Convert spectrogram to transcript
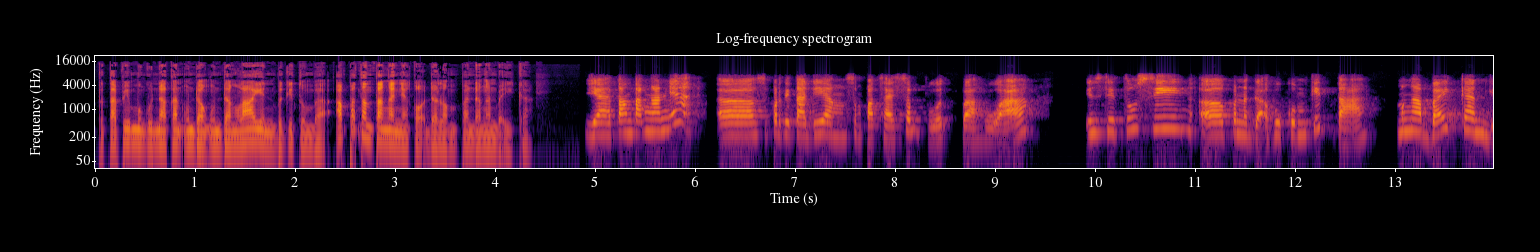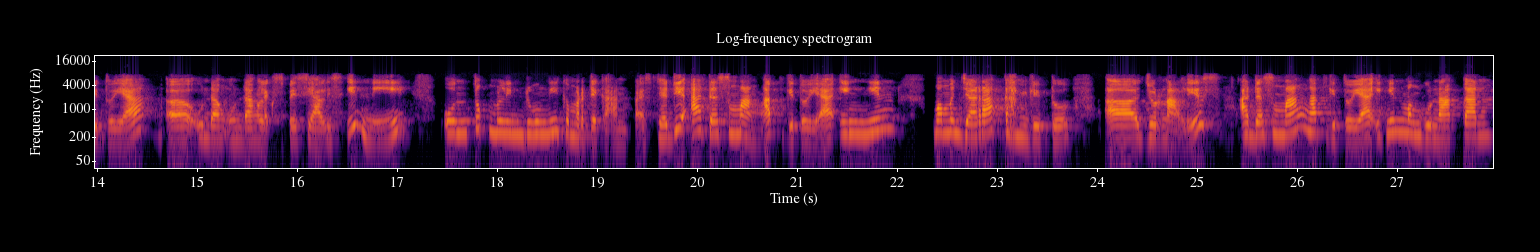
tetapi menggunakan undang-undang lain begitu Mbak? Apa tantangannya kok dalam pandangan Mbak Ika? Ya tantangannya uh, seperti tadi yang sempat saya sebut bahwa institusi uh, penegak hukum kita mengabaikan gitu ya uh, undang-undang lex spesialis ini untuk melindungi kemerdekaan pers. Jadi ada semangat gitu ya ingin memenjarakan gitu uh, jurnalis, ada semangat gitu ya ingin menggunakan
